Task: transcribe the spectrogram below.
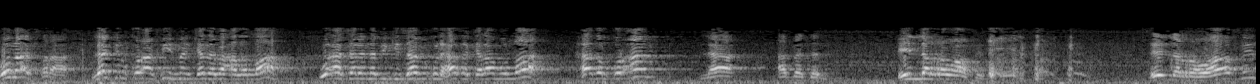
وما أكثرها. لكن القرآن فيه من كذب على الله وأتى لنا بكتاب يقول هذا كلام الله هذا القرآن؟ لا أبدا. إلا الروافض. إلا الروافض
